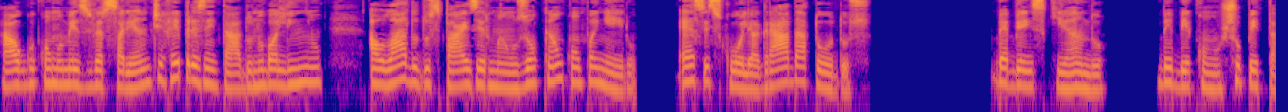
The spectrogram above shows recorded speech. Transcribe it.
Algo como o mêsversariante representado no bolinho, ao lado dos pais, irmãos ou cão companheiro. Essa escolha agrada a todos. Bebê esquiando, Bebê com chupeta.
